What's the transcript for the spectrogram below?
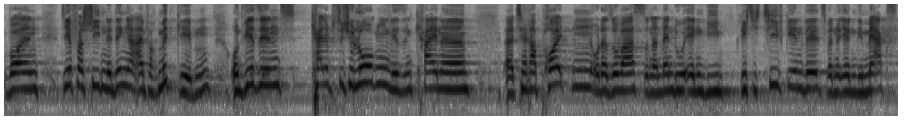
wollen dir verschiedene Dinge einfach mitgeben. Und wir sind keine Psychologen, wir sind keine äh, Therapeuten oder sowas, sondern wenn du irgendwie richtig tief gehen willst, wenn du irgendwie merkst,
